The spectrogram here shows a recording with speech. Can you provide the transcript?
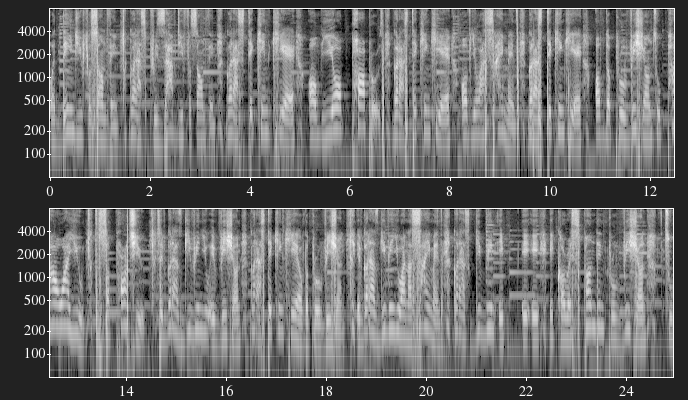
ordained you for something, God has preserved you for something, God has taken care of your purpose, God has taken care of your assignment, God has taken care of the provision to power you, to support you. So if God has given you a vision, God has taken care of the provision. If God has given you an assignment, God has given a a, a, a corresponding provision to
